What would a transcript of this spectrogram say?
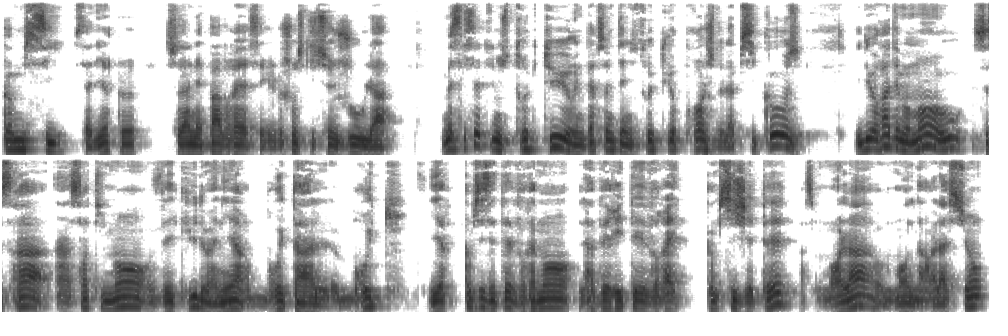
comme si, c'est-à-dire que cela n'est pas vrai, c'est quelque chose qui se joue là. Mais si c'est une structure, une personne qui a une structure proche de la psychose, il y aura des moments où ce sera un sentiment vécu de manière brutale, brute, dire comme si c'était vraiment la vérité vraie, comme si j'étais, à ce moment-là, au moment de la relation,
